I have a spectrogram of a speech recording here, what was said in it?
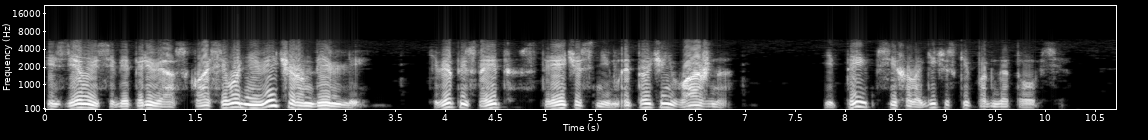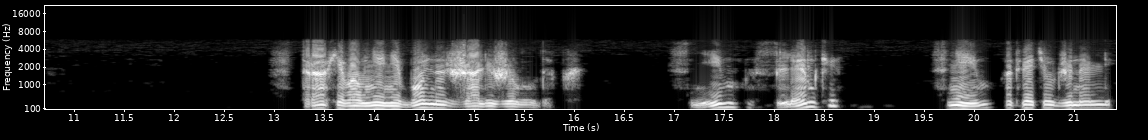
И сделаю себе перевязку. А сегодня вечером, Билли, тебе предстоит встреча с ним. Это очень важно. И ты психологически подготовься. Страх и волнение больно сжали желудок. «С ним? С Ленки?» «С ним», — ответил Джинелли.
